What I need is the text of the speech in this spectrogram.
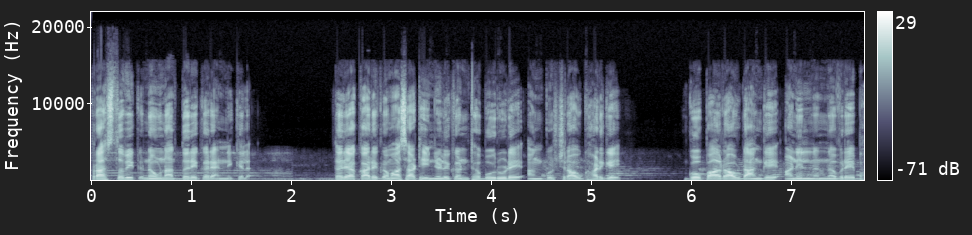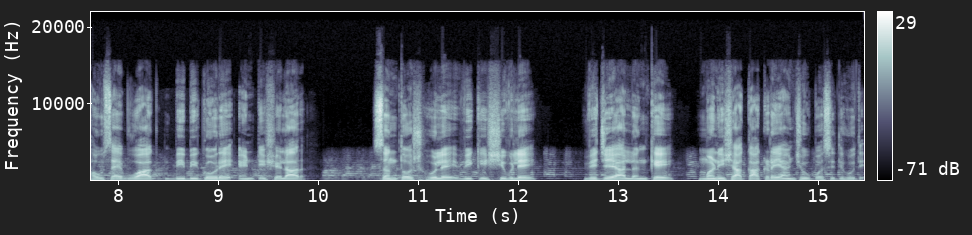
प्रास्ताविक नवनाथ दरेकर यांनी केलं. तर या कार्यक्रमासाठी निळकंठ बोरुडे अंकुशराव घाडगे Gopalrao Dange Anil Nannaware Bhausaheb Wagh B B Gore N T Shelar Santosh Hole Vicky Shivale विजया लंके मनीषा काकडे यांची उपस्थिती होती.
